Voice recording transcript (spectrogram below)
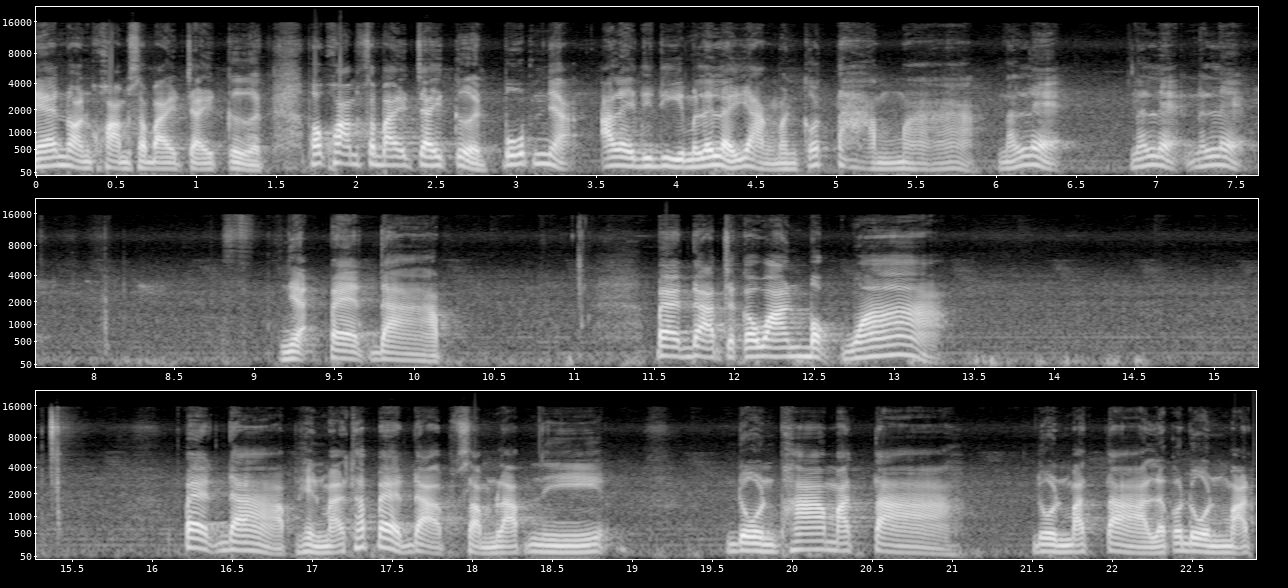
แน่นอนความสบายใจเกิดพอความสบายใจเกิดปุ๊บเนี่ยอะไรดีๆมันหลายๆอย่างมันก็ตามมา นั่นแหละ นั่นแหละ นั่นแหละ เนี่ยแปดดาบแปดดาบจักรวาลบอกว่า แปดดาบเห็นไหมถ้าแปดดาบสำรับนี้ โดนผ้ามัดตา โดนมัดตาแล้วก็โดนมัด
